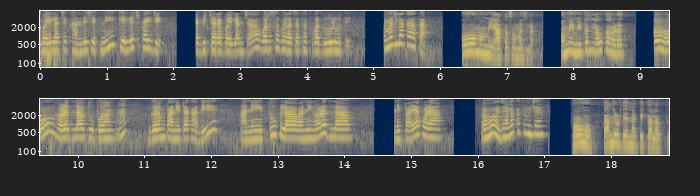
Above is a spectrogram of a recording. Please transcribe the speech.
बैलाचे खांदे शेकणी केलेच पाहिजे. त्या बिचाऱ्या बैलांच्या वर्षभराचा थकवा दूर होते. समजला का आता? हो मम्मी आता समजला. मम्मी मी पण लावू का हळद? हो हो हळद लाव तू पण गरम पाणी टाक आधी आणि तूप लाव आणि हळद लाव आणि पाया पळा. हो झाला का तुमच्या हो हो तांदूळ दे ना टिका लावतो.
